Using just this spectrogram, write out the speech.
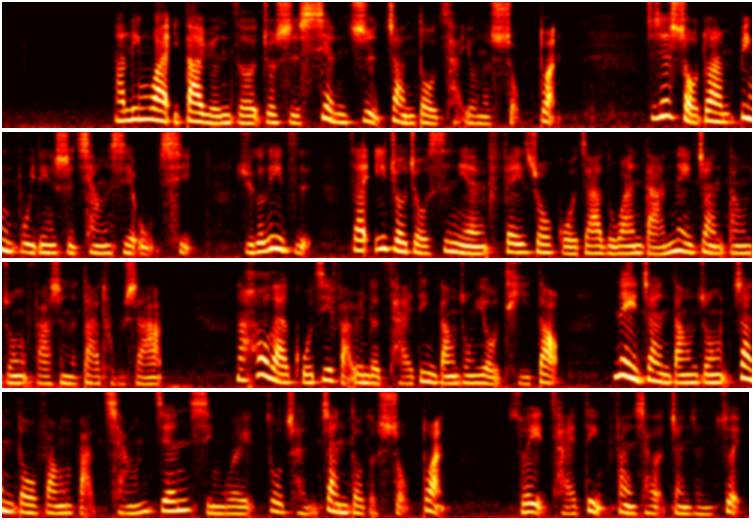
那另外一大原则就是限制战斗采用的手段，这些手段并不一定是枪械武器。举个例子，在一九九四年非洲国家卢安达内战当中发生了大屠杀，那后来国际法院的裁定当中有提到，内战当中战斗方把强奸行为做成战斗的手段。所以裁定犯下了战争罪。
